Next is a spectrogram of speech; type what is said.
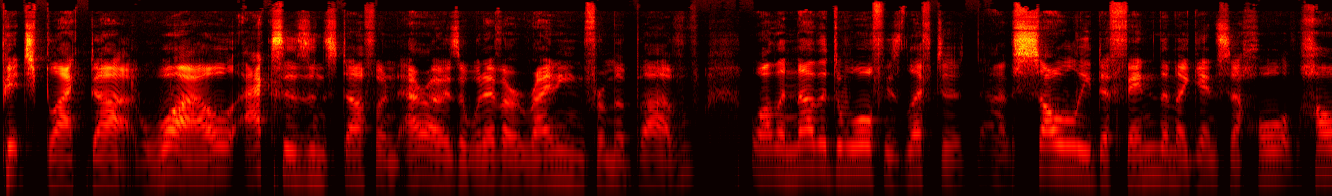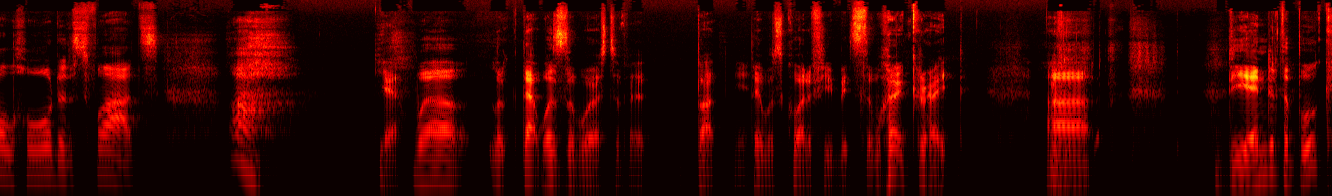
pitch black dark, while axes and stuff and arrows or whatever are raining from above, while another dwarf is left to uh, solely defend them against a whole whole horde of svarts. Ah, Yeah, well, look, that was the worst of it, but Yeah. there was quite a few bits that weren't great. Uh, the end of the book.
